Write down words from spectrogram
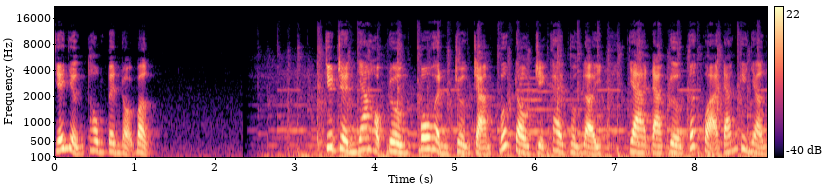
với những thông tin nổi bật. Chương trình Nha học đường, mô hình trường trạm bước đầu triển khai thuận lợi và đạt được kết quả đáng ghi nhận.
